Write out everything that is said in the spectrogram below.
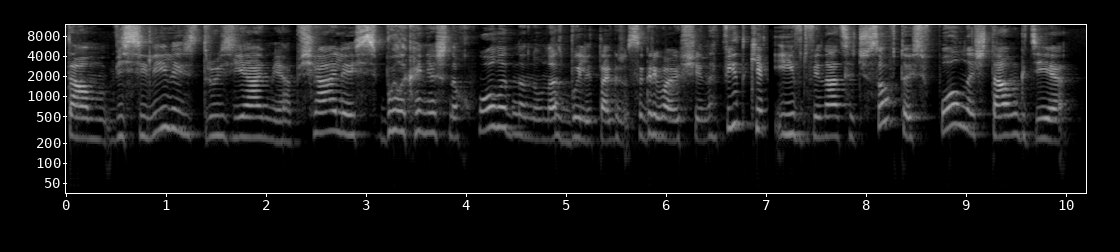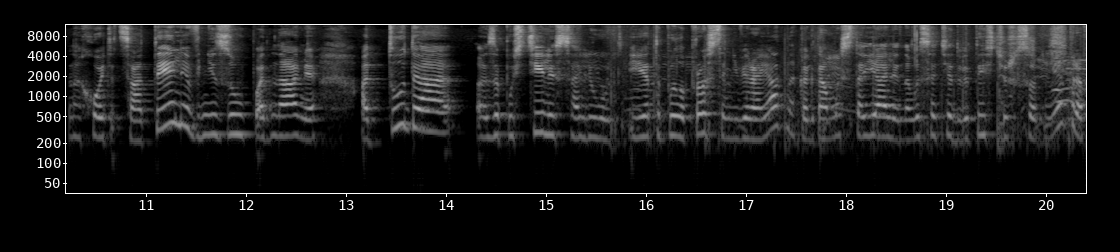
Там веселились с друзьями, общались. Было, конечно, холодно, но у нас были также согревающие напитки. И в 12 часов, то есть в полночь, там, где находятся отели, внизу под нами, оттуда Э, запустили салют. И это было просто невероятно, когда мы стояли на высоте 2600 метров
